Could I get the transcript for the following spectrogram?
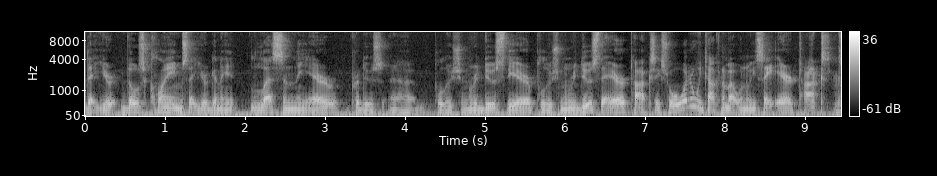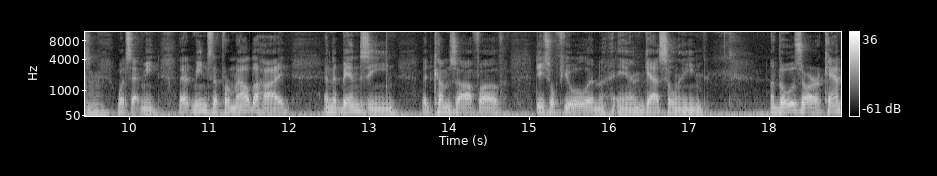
that you're those claims that you're going to lessen the air produce uh, pollution, reduce the air pollution, reduce the air toxics. Well, what are we talking about when we say air toxics? What's that mean? That means the formaldehyde and the benzene that comes off of diesel fuel and and gasoline. uh, Those are cancer.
